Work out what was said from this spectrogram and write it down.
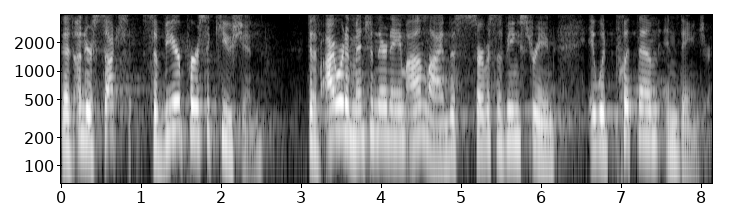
that is under such severe persecution that if I were to mention their name online, this service is being streamed, it would put them in danger.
